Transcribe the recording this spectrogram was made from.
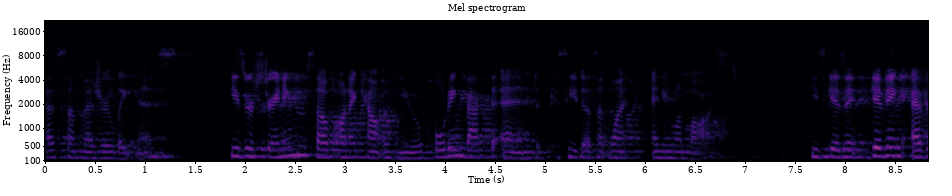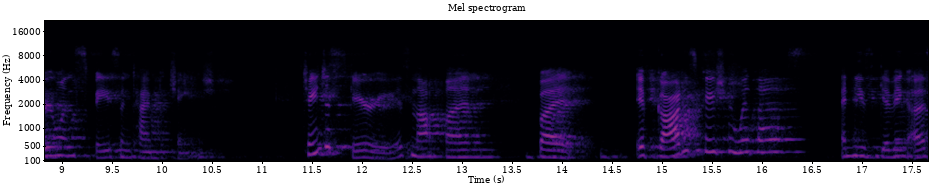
as some measure lateness. He's restraining himself on account of you, holding back the end because he doesn't want anyone lost. He's giving everyone space and time to change. Change is scary, it's not fun, but if God is patient with us and he's giving us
